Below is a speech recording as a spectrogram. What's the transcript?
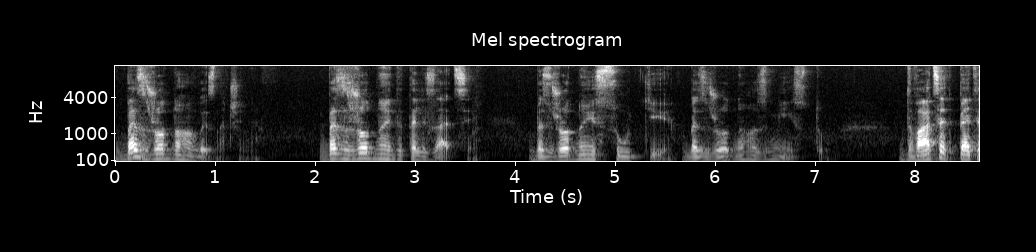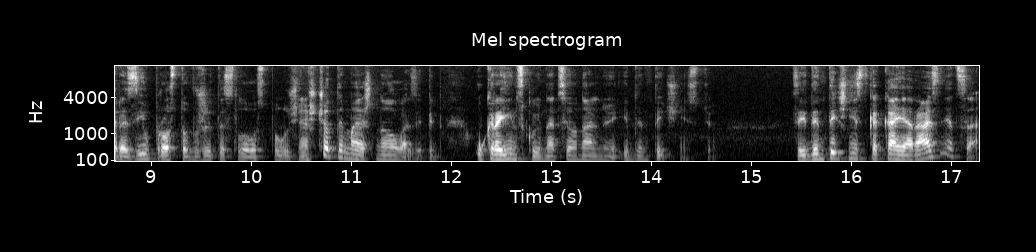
Без жодного визначення, без жодної деталізації, без жодної суті, без жодного змісту. 25 разів просто вжити словосполучення. А що ти маєш на увазі під українською національною ідентичністю? Це ідентичність какая різниця?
